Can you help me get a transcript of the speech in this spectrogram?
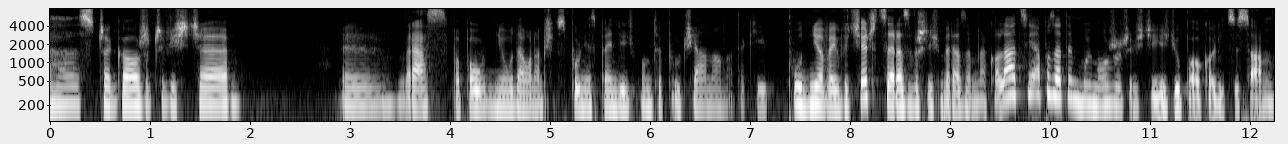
e, z czego rzeczywiście raz po południu udało nam się wspólnie spędzić w Montepulciano na takiej półdniowej wycieczce. Raz wyszliśmy razem na kolację, a poza tym mój mąż rzeczywiście jeździł po okolicy sam,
